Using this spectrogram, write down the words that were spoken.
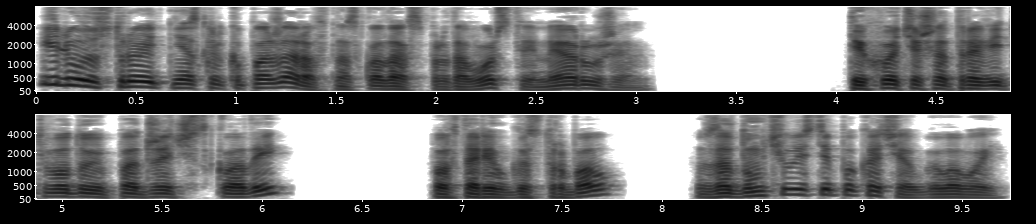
Или устроить несколько пожаров на складах с продовольствием и оружием. «Ты хочешь отравить воду и поджечь склады?» Повторил Гаструбал, в задумчивости покачав головой.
